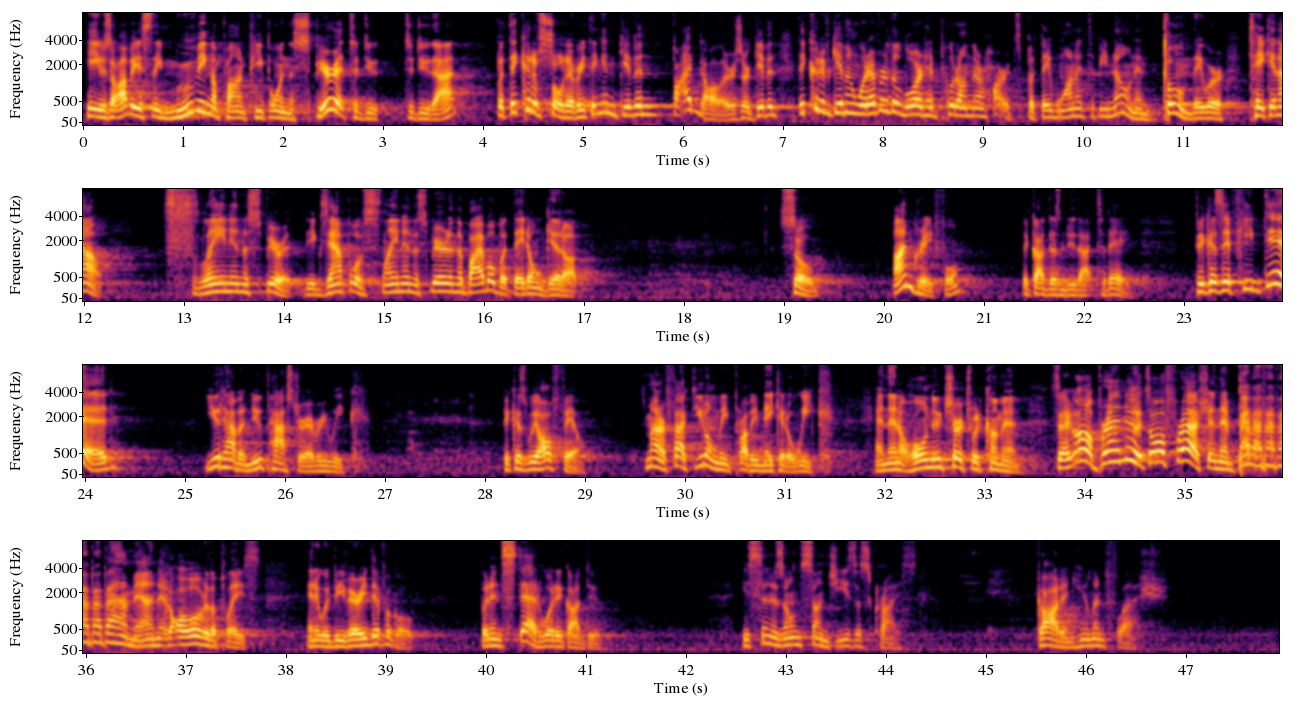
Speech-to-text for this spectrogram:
He was obviously moving upon people in the Spirit to do, to do that, but they could have sold everything and given $5 or given, they could have given whatever the Lord had put on their hearts, but they wanted to be known. And boom, they were taken out, slain in the Spirit. The example of slain in the Spirit in the Bible, but they don't get up. So I'm grateful that God doesn't do that today. Because if He did, you'd have a new pastor every week. Because we all fail. As a matter of fact, you'd only probably make it a week. And then a whole new church would come in. It's like, oh, brand new, it's all fresh. And then bam, bam, bam, bam, bam, bam, man, it all over the place. And it would be very difficult. But instead, what did God do? He sent his own son, Jesus Christ, God in human flesh,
